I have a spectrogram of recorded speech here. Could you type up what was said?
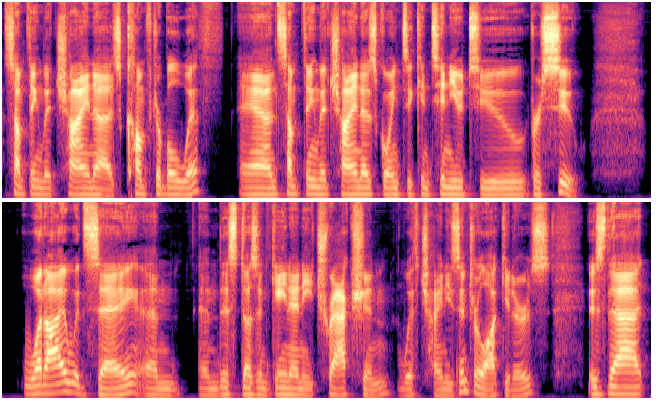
something that China is comfortable with, and something that China is going to continue to pursue. What I would say, and, and this doesn't gain any traction with Chinese interlocutors, is that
